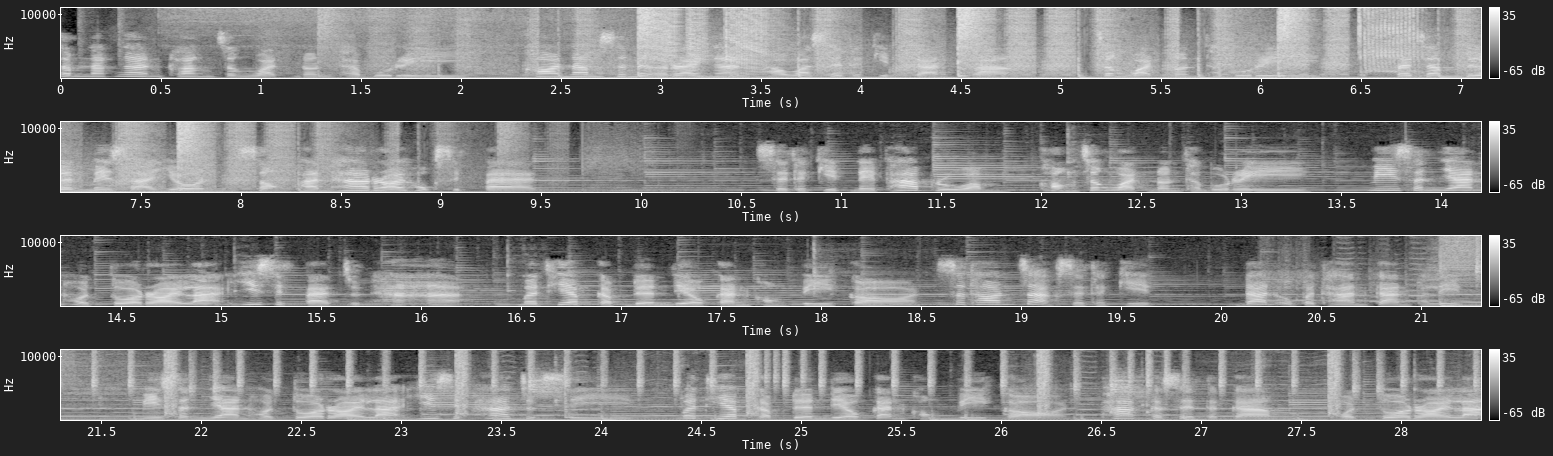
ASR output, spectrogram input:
สำนักงานคลังจังหวัดนนทบุรี ขอนำเสนอรายงานภาวะเศรษฐกิจการคลัง จังหวัดนนทบุรี ประจำเดือนเมษายน 2568 เศรษฐกิจในภาพรวมของจังหวัดนนทบุรี มีสัญญาณหดตัวร้อยละ 28.5 เมื่อเทียบกับเดือนเดียวกันของปีก่อน สะท้อนจากเศรษฐกิจ ด้านอุปทานการผลิต มีสัญญาณหดตัวร้อยละ 25.4 เมื่อเทียบกับเดือนเดียวกันของปีก่อน ภาคเกษตรกรรม หดตัวร้อยละ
